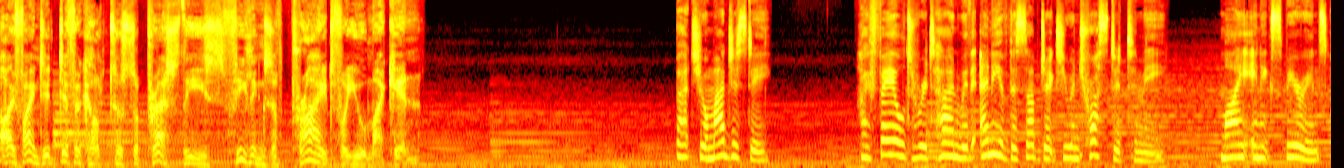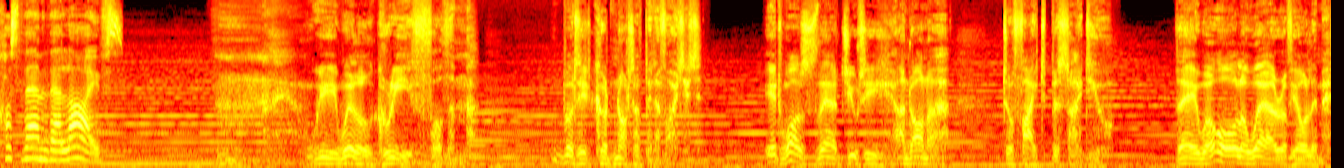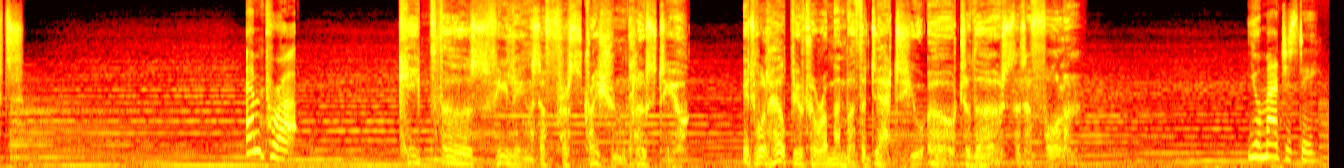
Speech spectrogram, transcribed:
I find it difficult to suppress these feelings of pride for you, my kin. But, Your Majesty, I failed to return with any of the subjects you entrusted to me. My inexperience cost them their lives. Hmm. We will grieve for them. But it could not have been avoided. It was their duty and honor to fight beside you. They were all aware of your limits. Emperor, Keep those feelings of frustration close to you. It will help you to remember the debt you owe to those that have fallen. Your Majesty,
